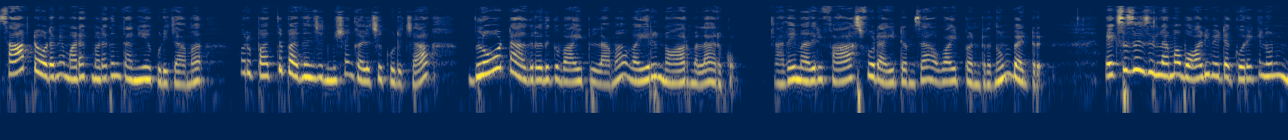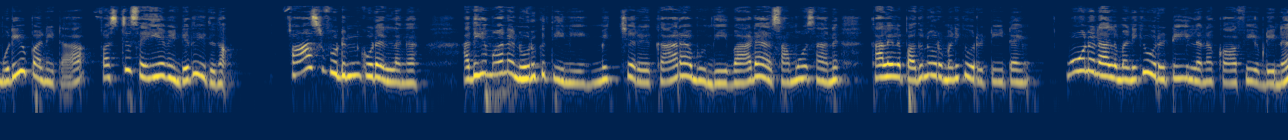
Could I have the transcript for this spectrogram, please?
சாப்பிட்ட உடனே மடக்கு மடக்குன்னு தண்ணியை குடிக்காம ஒரு பத்து பதினஞ்சு நிமிஷம் கழிச்சு குடிச்சா ப்ளோட் ஆகுறதுக்கு வாய்ப்பு இல்லாமல் வயிறு நார்மலாக இருக்கும். அதே மாதிரி ஃபாஸ்ட் ஃபுட் ஐட்டம்ஸை அவாய்ட் பண்ணுறதும் பெட்ரு எக்ஸசைஸ் இல்லாமல் பாடி வெயிட்டை குறைக்கணும்னு முடிவு பண்ணிட்டா ஃபஸ்ட்டு செய்ய வேண்டியது இதுதான். ஃபாஸ்ட் ஃபுட்டுன்னு கூட இல்லைங்க. அதிகமான நொறுக்கு தீனி மிக்சரு காராபூந்தி வடை சமோசான்னு காலையில் பதினோரு மணிக்கு ஒரு டீ டைம் மூணு நாலு மணிக்கு ஒரு டீ இல்லைன்னா காஃபி அப்படின்னு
